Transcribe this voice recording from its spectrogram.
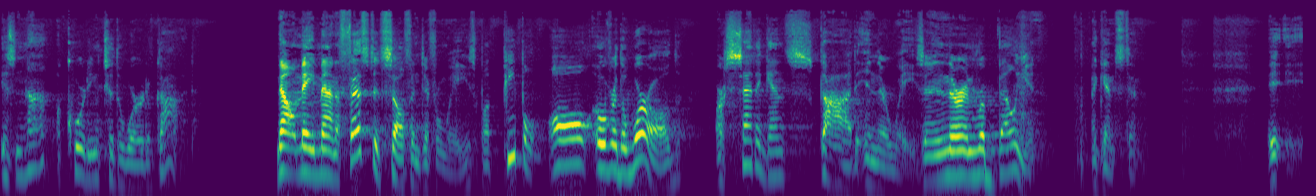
is not according to the Word of God. Now, it may manifest itself in different ways, but people all over the world are set against God in their ways, and they're in rebellion against Him. It,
